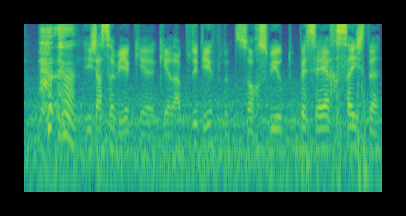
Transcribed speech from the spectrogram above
e já sabia que ia, que ia dar positivo, portanto só recebi o PCR sexta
